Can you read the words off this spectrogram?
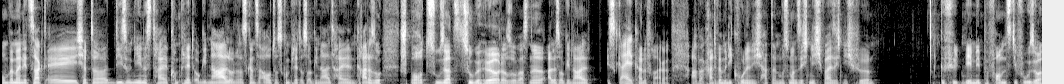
Und wenn man jetzt sagt, ey, ich habe da dies und jenes Teil komplett original oder das ganze Auto ist komplett aus Originalteilen, gerade so Sportzusatz, Zubehör oder sowas, ne, alles original, ist geil, keine Frage. Aber gerade wenn man die Kohle nicht hat, dann muss man sich nicht, weiß ich nicht, für gefühlten BMW Performance Diffusor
